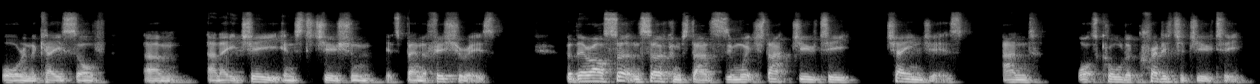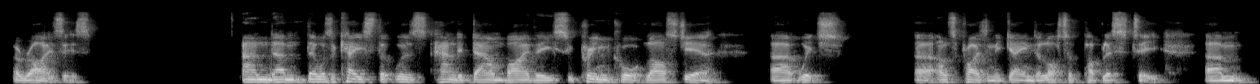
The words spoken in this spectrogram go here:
or in the case of um, an HE institution, its beneficiaries. But there are certain circumstances in which that duty changes, and what's called a creditor duty arises. And um, there was a case that was handed down by the Supreme Court last year, uh, which uh, unsurprisingly gained a lot of publicity. Um,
